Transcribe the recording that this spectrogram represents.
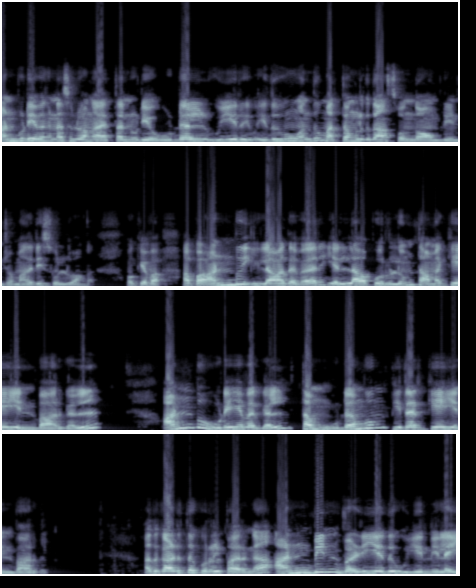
அன்புடையவங்க என்ன சொல்லுவாங்க? தன்னுடைய உடல் உயிர் இதுவும் வந்து மத்தவங்களுக்கு தான் சொந்தம் அப்படின்ற மாதிரி சொல்லுவாங்க. ஓகேவா? அப்ப அன்பு இல்லாதவர் எல்லா பொருளும் தமக்கே என்பார்கள். அன்பு உடையவர்கள் தம் உடம்பும் பிறர்க்கே என்பார்கள். அதுக்கு அடுத்த குரல் பாருங்க. அன்பின் வழியது உயிர்நிலை.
